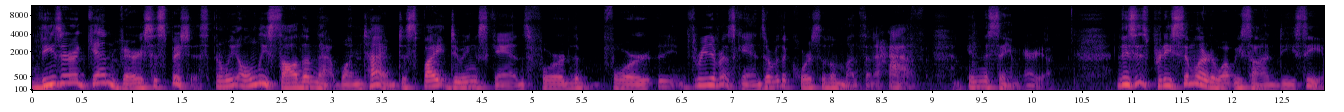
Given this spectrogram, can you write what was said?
these are again very suspicious, and we only saw them that one time, despite doing scans for the for three different scans over the course of a month and a half in the same area. This is pretty similar to what we saw in DC,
